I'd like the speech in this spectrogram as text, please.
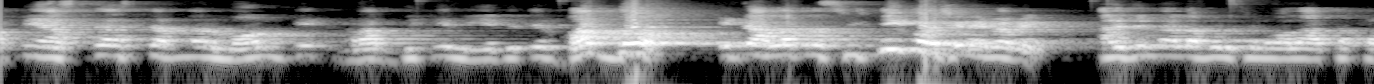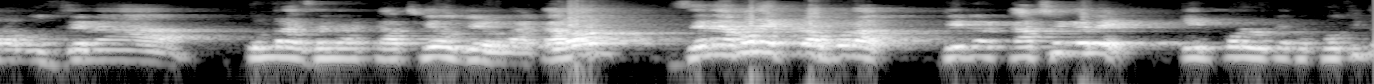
আপনি আস্তে আস্তে আপনার মনকে খারাপ দিকে নিয়ে যেতে বাধ্য। এটা আল্লাহ তাআলা সৃষ্টি করেছেন এভাবে আর এই জন্য আল্লাহ বলেছেন, ওয়ালা তাকারা বুঝছে না তোমরা জেনার কাছেও যেও না। কারণ জেনা এমন একটা অপরাধ, যেটার কাছে গেলে এরপরে ওটাকে পতিত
